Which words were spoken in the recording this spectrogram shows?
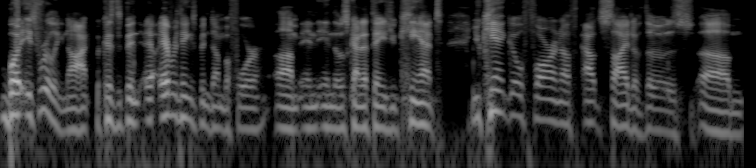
but it's really not because it's been everything's been done before. Um, in in those kind of things, you can't you can't go far enough outside of those um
